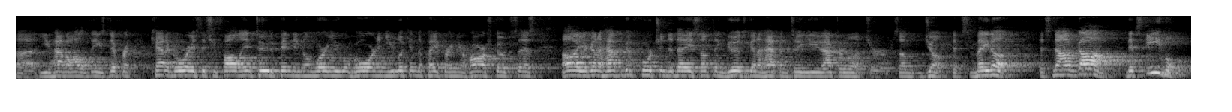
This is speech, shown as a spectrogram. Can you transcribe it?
Uh, you have all of these different categories that you fall into depending on where you were born, and you look in the paper and your horoscope says, oh, you're going to have good fortune today, something good's going to happen to you after lunch, or some junk that's made up, that's not of God, that's evil.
